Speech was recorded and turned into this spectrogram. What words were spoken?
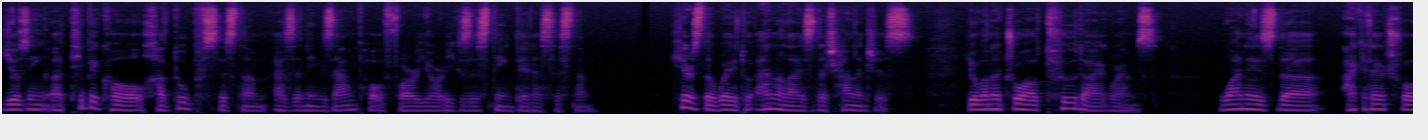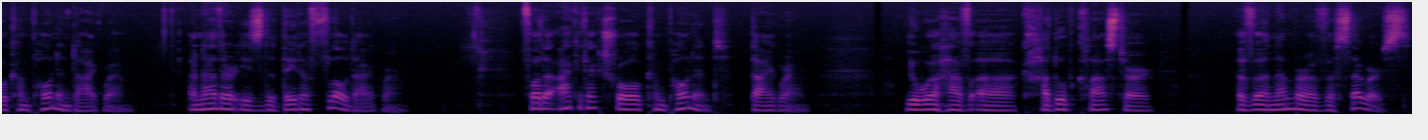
using a typical Hadoop system as an example for your existing data system. Here's the way to analyze the challenges. You want to draw two diagrams. One is the architectural component diagram. Another is the data flow diagram. For the architectural component diagram, you will have a Hadoop cluster of a number of servers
